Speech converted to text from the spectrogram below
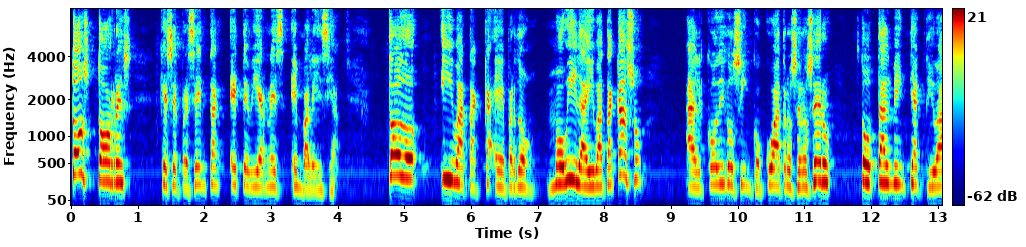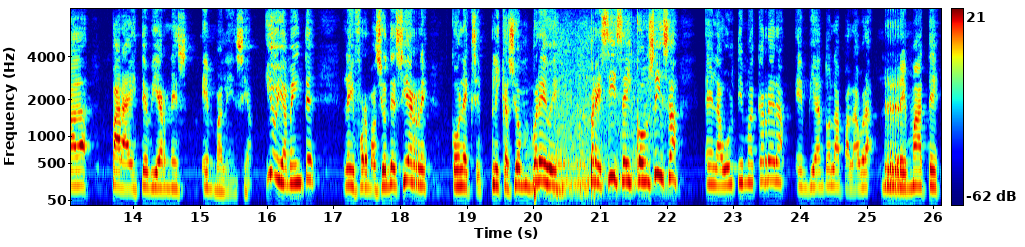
dos torres que se presentan este viernes en Valencia. Todo bataca, eh, perdón, movida y batacazo al código 5400 totalmente activada para este viernes en Valencia. Y obviamente la información de cierre con la explicación breve, precisa y concisa en la última carrera, enviando la palabra remate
